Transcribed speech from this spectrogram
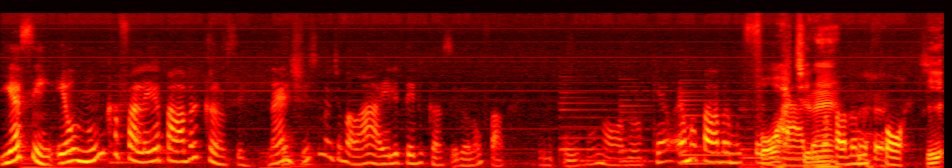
E assim, eu nunca falei a palavra câncer, né? Entendi. Dificilmente eu falar, ah, ele teve câncer, eu não falo. Ele teve um nódulo, porque é uma palavra muito Forte, pesada, é né? uma palavra muito forte.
